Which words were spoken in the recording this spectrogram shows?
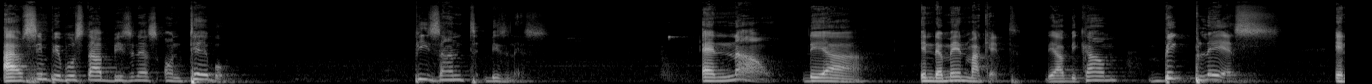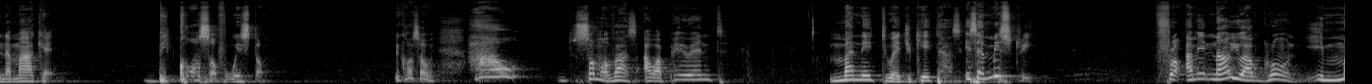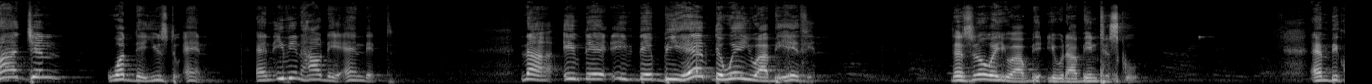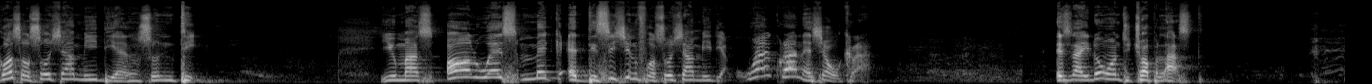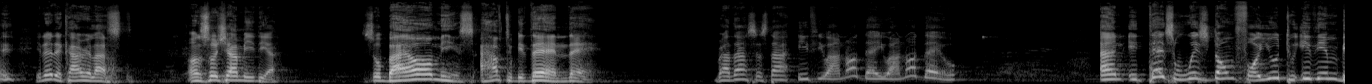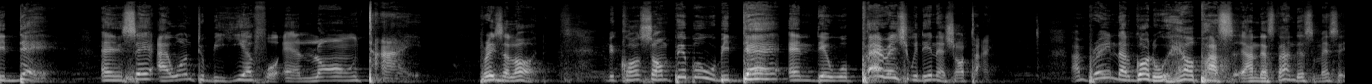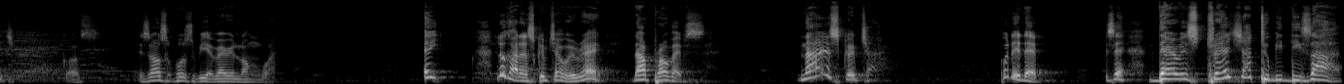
I have seen people start business on table. Peasant business. And now they are in the main market. They have become big players in the market because of wisdom. Because of how some of us, our parent, managed to educate us. It's a mystery. From, I mean, now you have grown. Imagine what they used to earn and even how they earned it. Now, if they if they behave the way you are behaving, there's no way you, are, you would have been to school. And because of social media and sunti, you must always make a decision for social media. One cry and shall cry. It's like you don't want to chop last. you know they carry last on social media. So by all means, I have to be there and there. Brother, sister, if you are not there, you are not there. Oh. And it takes wisdom for you to even be there and say, I want to be here for a long time. Praise the Lord. Because some people will be there and they will perish within a short time. I'm praying that God will help us understand this message because it's not supposed to be a very long one. Hey, look at the scripture we read, that Proverbs. Nice scripture. Put it there. He said, There is treasure to be desired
